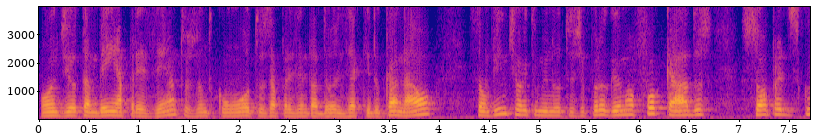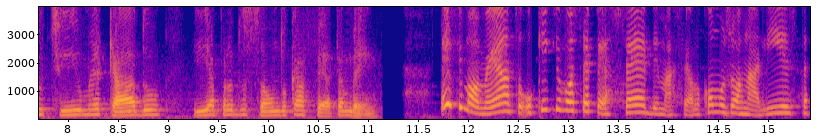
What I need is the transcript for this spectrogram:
onde eu também apresento, junto com outros apresentadores aqui do canal. São 28 minutos de programa focados só para discutir o mercado e a produção do café também. Nesse momento, o que, que você percebe, Marcelo, como jornalista,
